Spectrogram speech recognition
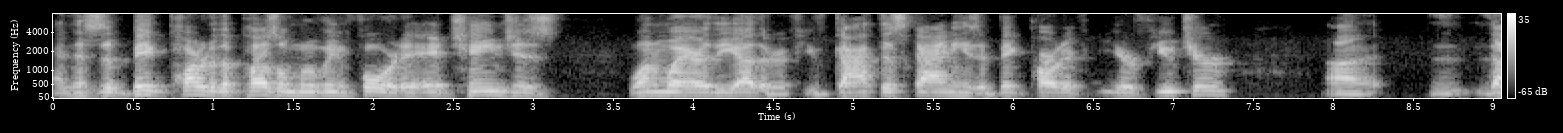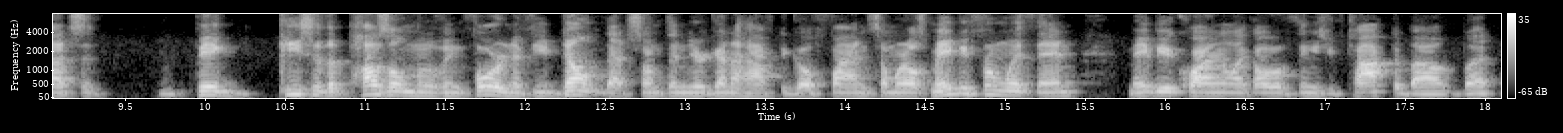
And this is a big part of the puzzle moving forward. It, it changes one way or the other. If you've got this guy and he's a big part of your future, uh, that's a big piece of the puzzle moving forward. And if you don't, that's something you're going to have to go find somewhere else, maybe from within, maybe acquiring like all the things you've talked about. But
